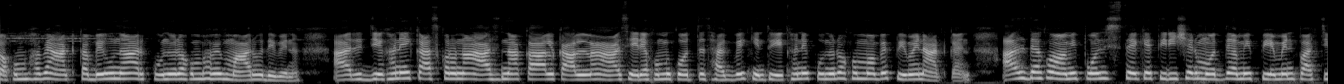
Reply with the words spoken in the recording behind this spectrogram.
রকমভাবে আটকাবেও না আর কোনো রকমভাবে মারও দেবে না। আর যেখানেই কাজ করো না, আজ না কাল কাল না আজ, এরকমই করতে থাকবে। কিন্তু এখানে কোনো রকমভাবে পেমেন্ট আটকায় না। আজ দেখো আমি পঁচিশ থেকে তিরিশের মধ্যে আমি পেমেন্ট পাচ্ছি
